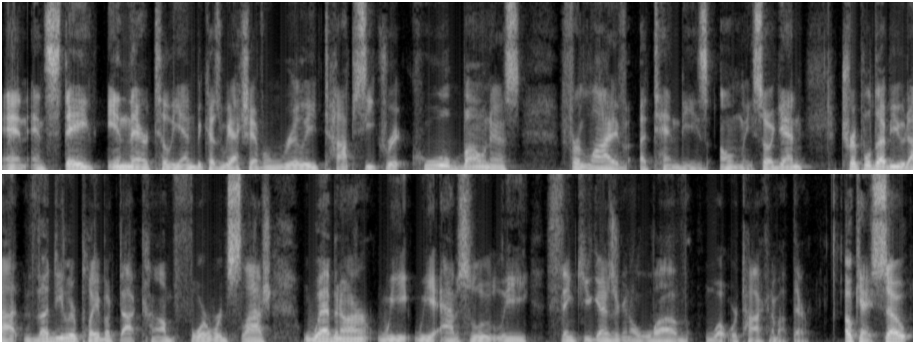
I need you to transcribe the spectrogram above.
and, and stay in there till the end because we actually have a really top secret, cool bonus for live attendees only. So again, www.thedealerplaybook.com forward slash webinar. We we absolutely think you guys are gonna love what we're talking about there. Okay, so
